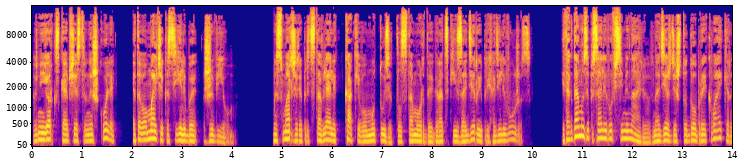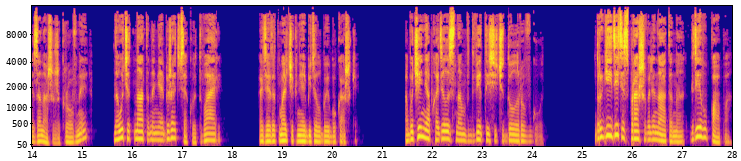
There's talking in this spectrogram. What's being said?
В Нью-Йоркской общественной школе этого мальчика съели бы живьем. Мы с Марджери представляли, как его мутузят толстомордые городские задиры и приходили в ужас. И тогда мы записали его в семинарию в надежде, что добрые квакеры, за наши же кровные, научат Натана не обижать всякую тварь, хотя этот мальчик не обидел бы и букашки. Обучение обходилось нам в две тысячи долларов в год. Другие дети спрашивали Натана, где его папа,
